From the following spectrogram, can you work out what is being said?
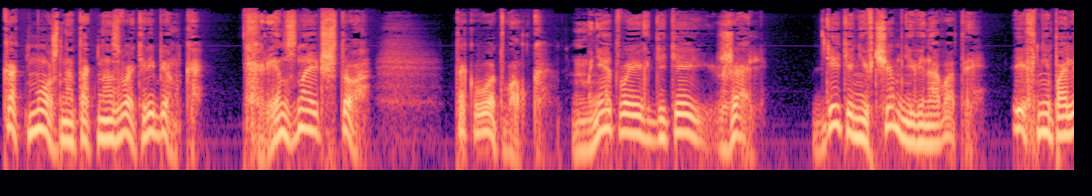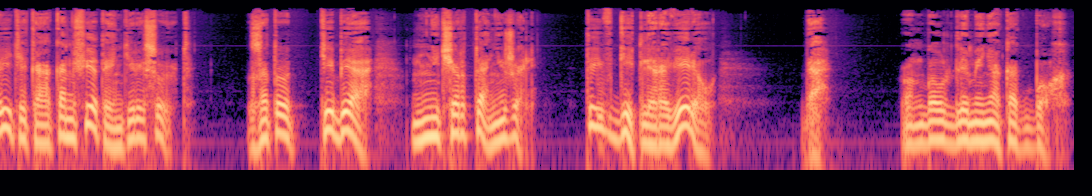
Как можно так назвать ребенка? Хрен знает что. Так вот, Волк, мне твоих детей жаль. Дети ни в чем не виноваты. Их не политика, а конфеты интересуют. Зато тебя ни черта не жаль. Ты в Гитлера верил? Да. Он был для меня как бог.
